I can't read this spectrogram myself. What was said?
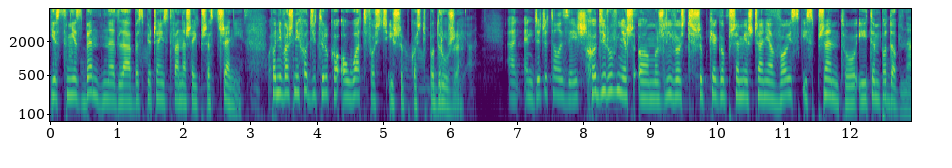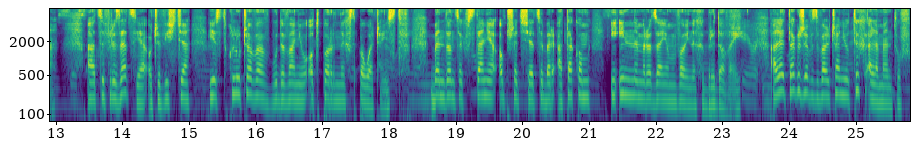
jest niezbędne dla bezpieczeństwa naszej przestrzeni, ponieważ nie chodzi tylko o łatwość i szybkość podróży. Chodzi również o możliwość szybkiego przemieszczania wojsk i sprzętu i tym podobne. A cyfryzacja oczywiście jest kluczowa w budowaniu odpornych społeczeństw, będących w stanie oprzeć się cyberatakom i innym rodzajom wojny hybrydowej, ale także w zwalczaniu tych elementów,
